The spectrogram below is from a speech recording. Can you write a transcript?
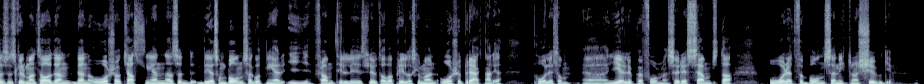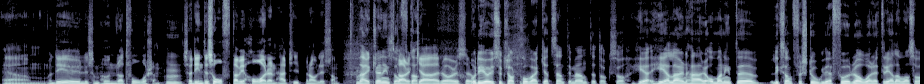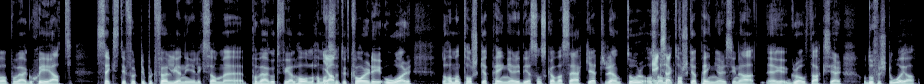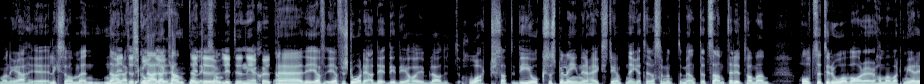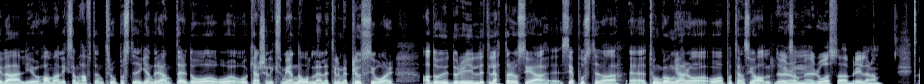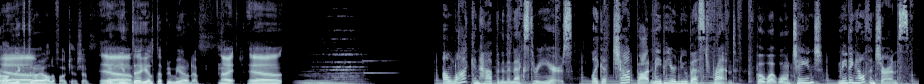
så skulle man ta den, den årsavkastningen, alltså det som Bonds har gått ner i fram till i slutet av april, skulle man årsuppräkna det på liksom, uh, yearly performance så är det sämsta året för Bonds sedan 1920. Um, och det är liksom 102 år sedan. Mm. Så det är inte så ofta vi har den här typen av liksom Verkligen inte starka ofta. rörelser. Och det har ju såklart påverkat sentimentet också. He hela den här, om man inte liksom förstod det förra året redan vad som var på väg att ske, att 60-40-portföljen är liksom eh, på väg åt fel håll. Har man ja. suttit kvar i det i år, då har man torskat pengar i det som ska vara säkert, räntor, och så Exakt. har man torskat pengar i sina eh, growth-aktier. Och då förstår jag att man är eh, liksom nära, nära kanten. Lite, liksom. lite nedskjuten. Eh, det, jag, jag, förstår det. Det, det. det, har ju blödit hårt. Så att det också spelar in i det här extremt negativa sentimentet. Samtidigt har man hållit sig till råvaror, har man varit mer i value och har man liksom haft en tro på stigande räntor då, och, och kanske liksom är noll eller till och med plus i år, ja, då, då är det lite lättare att se, se positiva eh, tongångar och, och potential. Då är liksom. de rosa brillorna. Ja, uh, nyktrare i alla fall kanske. Uh, inte helt deprimerade. Nej. Uh. A lot can happen in the next three years. Like a chatbot may be your new best friend. But what won't change? Needing health insurance.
